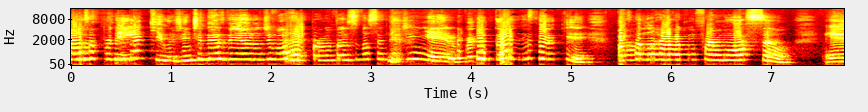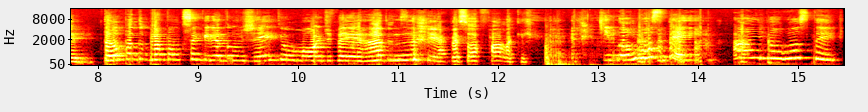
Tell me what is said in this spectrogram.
Nossa, por que aquilo? Gente desenhando de você, perguntando se você tem dinheiro, perguntando não sei o quê, passando raiva com formulação, é, tampa do batom que você queria de um jeito e o molde veio errado não sei o quê. A pessoa fala que E não gostei. Ai, não gostei.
